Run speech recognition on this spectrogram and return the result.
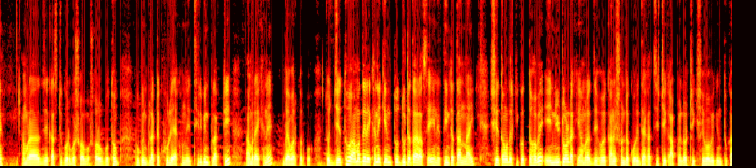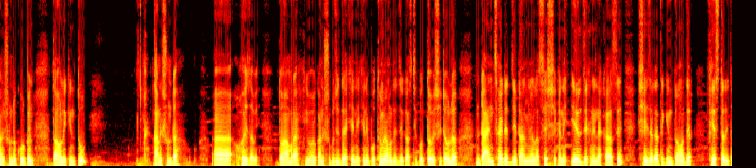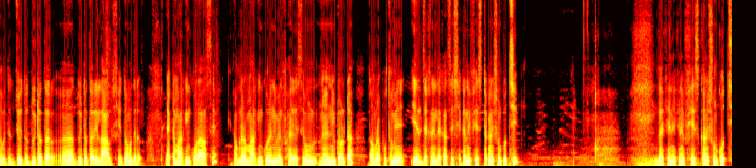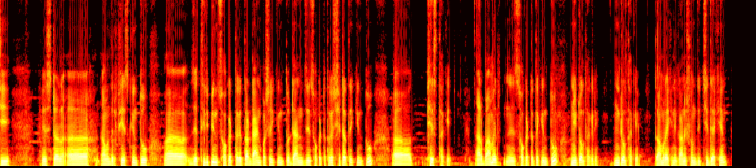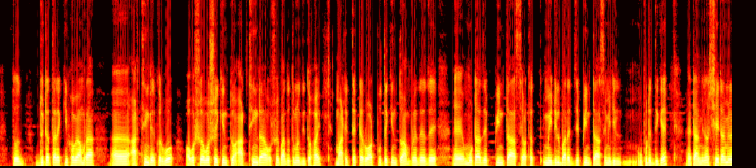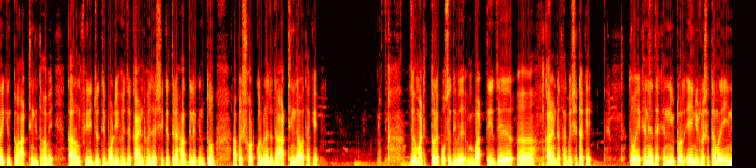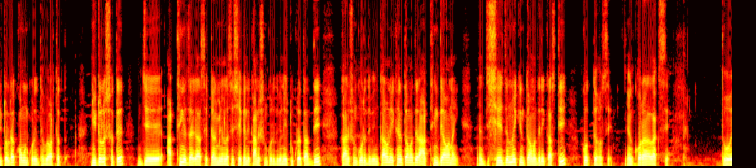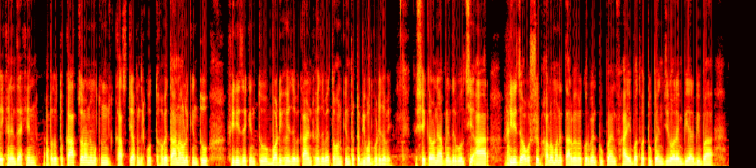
আমরা যে কাজটি করব, সব, সর্বপ্রথম টু পিন প্লাগটা খুলে এখন এই থ্রি পিন প্লাগটি আমরা এখানে ব্যবহার করব। তো যেহেতু আমাদের এখানে কিন্তু দুটা তার আছে, এখানে তিনটা তার নাই, সেহেতু আমাদের কি করতে হবে, এই নিউট্রালটাকে আমরা যেভাবে কানেকশনটা করে দেখাচ্ছি, ঠিক আপনারাও ঠিক সেভাবে কিন্তু কানেকশনটা করবেন, তাহলে কিন্তু কানেকশনটা হয়ে যাবে। তো আমরা কীভাবে কানেকশন করছি দেখেন, এখানে প্রথমে আমাদের যে কাজটি করতে হবে সেটা হলো ডাইন সাইডের যে টার্মিনাল আছে, সেখানে এল যেখানে লেখা আছে, সেই জায়গাতে কিন্তু আমাদের ফেসটা দিতে হবে। যেহেতু দুইটা তার দুইটা তারই লাল, সেহেতু আমাদের একটা মার্কিং করা আছে, আপনারা মার্কিং করে নেবেন ফেস এবং নিউট্রালটা তো আমরা প্রথমে এল যেখানে লেখা আছে, সেখানে ফেসটা কানেকশন করছি। দেখেন এখানে ফেস কানেকশন করছি। ফেসটা আমাদের ফেস কিন্তু যে থ্রি পিন সকেট থাকে তার ডান পাশে কিন্তু, ডান যে সকেটটা থাকে সেটাতে কিন্তু ফেস থাকে। আর বামের সকেটটাতে কিন্তু নিটল থাকে নিটল থাকে। তো আমরা এখানে কানেকশন দিচ্ছি, দেখেন। তো দুইটা তারে কীভাবে আমরা আর্থিং বের করব? অবশ্যই অবশ্যই কিন্তু আর্থিংটা অবশ্যই বাধ্যতামূলক দিতে হয়। মাটিতে একটা রড পুঁতে কিন্তু আপনাদের যে মোটা যে পিনটা আছে, অর্থাৎ মিডিল বারের যে পিনটা আছে মিডিল উপরের দিকে টার্মিনাল সেই টার্মিনালে কিন্তু আর্থিং দিতে হবে। কারণ ফ্রিজ যদি বডি হয়ে যায় কারেন্ট হয়ে যায়, সেক্ষেত্রে হাত দিলে কিন্তু আপনি শর্ট করবে না যদি আর্থিং দেওয়া থাকে। যে মাটির তলে পৌঁছে দিবে, বাড়তি যে কারেন্টটা থাকবে সেটাকে। তো এখানে দেখেন নিউট্রাল এই নিউট্রালের সাথে আমরা এই নিউট্রালটা কমন করে দিতে হবে। অর্থাৎ নিউট্রালের সাথে যে আর্থিংয়ের জায়গা আছে, টার্মিনাল আছে, সেখানে কানেকশন করে দেবেন। এই টুকরা তার দিয়ে কানেকশন করে দেবেন। কারণ এখানে তো আমাদের আর্থিং দেওয়া নাই। সেই জন্যই কিন্তু আমাদের এই কাজটি করতে হচ্ছে, করা লাগছে। তো এখানে দেখেন আপাতত কাজ চালানোর মতন কাজটি আপনাদের করতে হবে। তা না হলে কিন্তু ফ্রিজে কিন্তু বডি হয়ে যাবে কারেন্ট হয়ে যাবে, তখন কিন্তু একটা বিপদ ঘটে যাবে। তো সেই কারণে আপনাদের বলছি, আর ফ্রিজে অবশ্যই ভালো মানে তার ব্যবহার করবেন। টু পয়েন্ট ফাইভ অথবা টু পয়েন্ট জিরো আর এম বিআরবি বা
